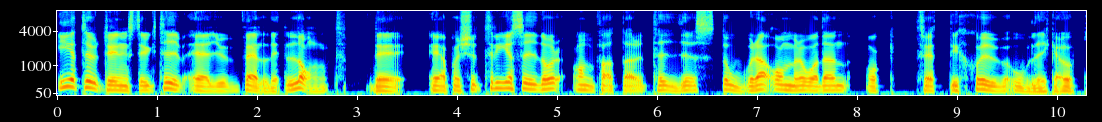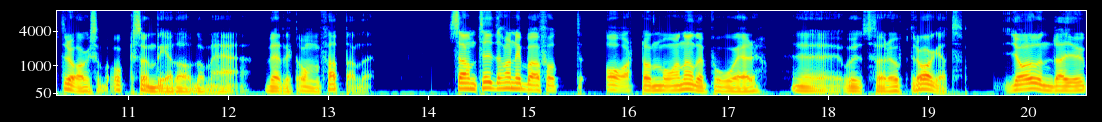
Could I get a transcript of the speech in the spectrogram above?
Ert utredningsdirektiv är ju väldigt långt. Det är på 23 sidor, omfattar 10 stora områden och 37 olika uppdrag som också en del av dem är väldigt omfattande. Samtidigt har ni bara fått 18 månader på er eh, att utföra uppdraget. Jag undrar ju,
